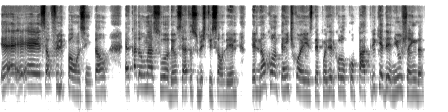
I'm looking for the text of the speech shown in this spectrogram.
É, é, é, esse é o Filipão, assim. Então, é cada um na sua, deu certa substituição dele. Ele não contente com isso. Depois ele colocou Patrick Edenilson ainda,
